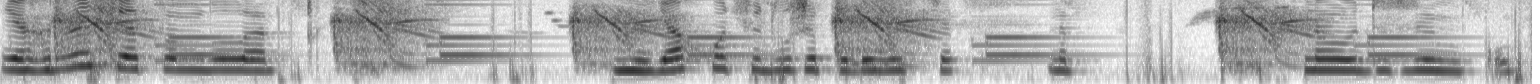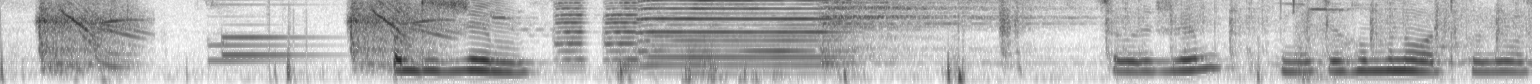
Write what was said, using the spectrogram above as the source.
і агресія там була. Ну, я хочу дуже подивитися на, на отжимку. Отжим. Це отжим? Ні, це гомно від колес.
